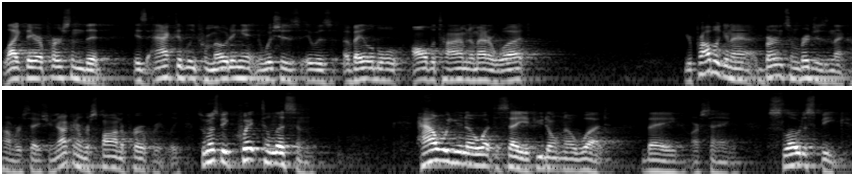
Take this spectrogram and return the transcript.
like they're a person that is actively promoting it and wishes it was available all the time, no matter what, you're probably going to burn some bridges in that conversation. You're not going to respond appropriately. So we must be quick to listen. How will you know what to say if you don't know what they are saying? Slow to speak.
